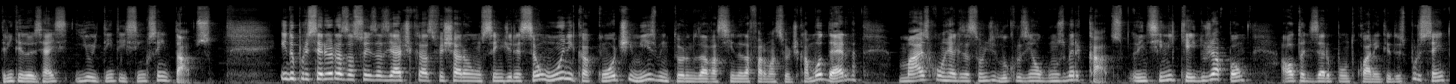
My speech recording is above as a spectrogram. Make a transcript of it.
R$ 32,85. Indo para o exterior, as ações asiáticas fecharam sem direção única, com otimismo em torno da vacina da farmacêutica moderna, mas com realização de lucros em alguns mercados. O índice Nikkei do Japão, alta de 0,42%,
